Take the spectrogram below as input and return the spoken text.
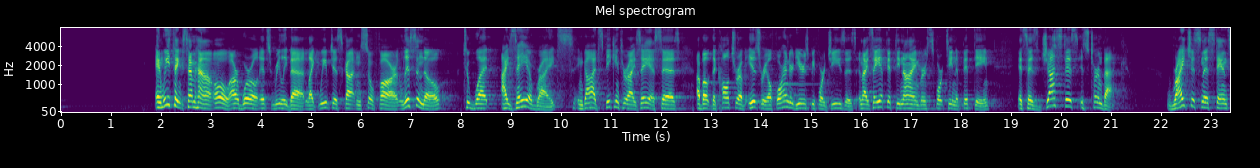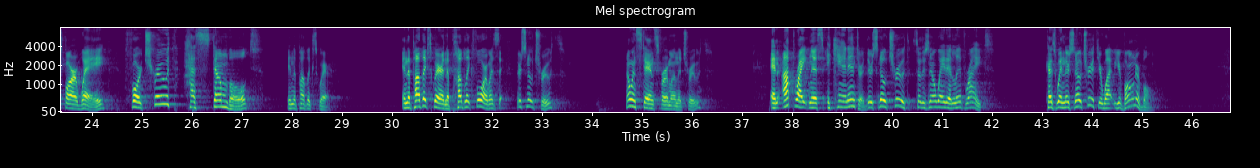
And we think somehow, oh, our world, it's really bad. Like we've just gotten so far. Listen, though, to what Isaiah writes. And God, speaking through Isaiah, says about the culture of Israel 400 years before Jesus. In Isaiah 59, verse 14 to 15, it says, Justice is turned back, righteousness stands far away, for truth has stumbled in the public square. In the public square, in the public forum, there's no truth. No one stands firm on the truth. And uprightness, it can't enter. There's no truth, so there's no way to live right. Because when there's no truth, you're, you're vulnerable.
